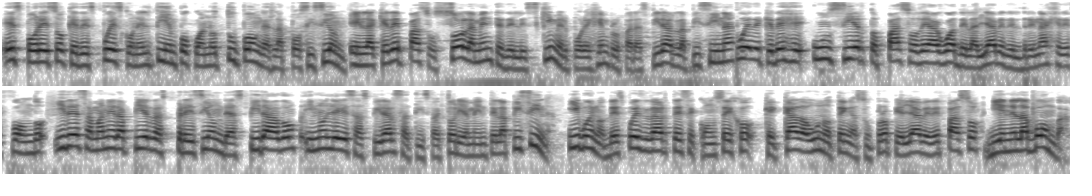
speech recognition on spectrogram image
Es por eso que después con el tiempo, cuando tú pongas la posición en la que dé paso solamente del skimmer, por ejemplo, para aspirar la piscina, puede que deje un cierto paso de agua de la llave del drenaje de fondo y de esa manera pierdas presión de aspirado y no llegues a aspirar satisfactoriamente la piscina. Y bueno, después de darte ese consejo que cada uno tenga su propia llave de paso, viene la bomba.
